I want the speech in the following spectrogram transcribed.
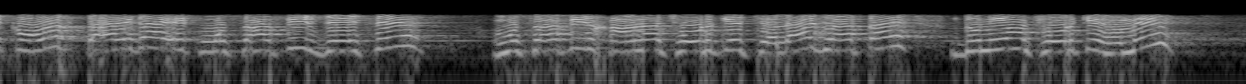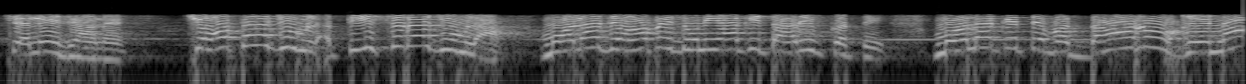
एक वक्त आएगा, एक मुसाफिर जैसे मुसाफिर खाना छोड़ के चला जाता है, दुनिया छोड़ के हमें चले जाना है। चौथा जुमला, तीसरा जुमला, मौला जहाँ पे दुनिया की तारीफ़ करते, मौला कहते वदारो गेना।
